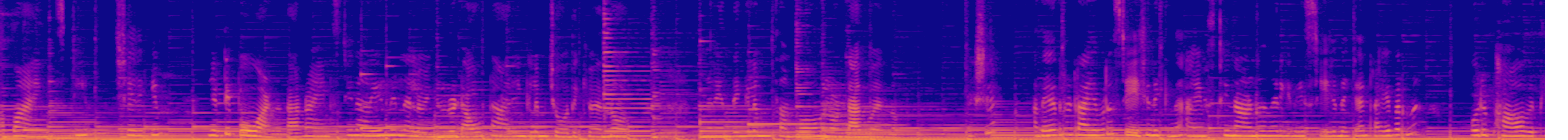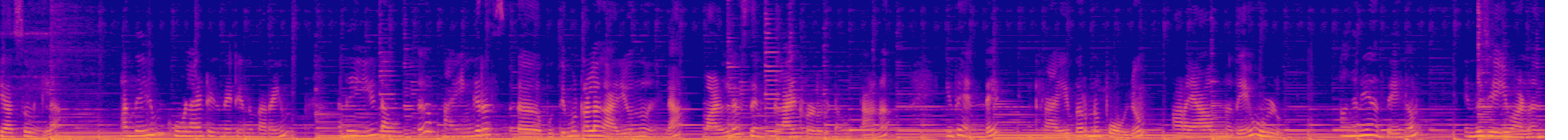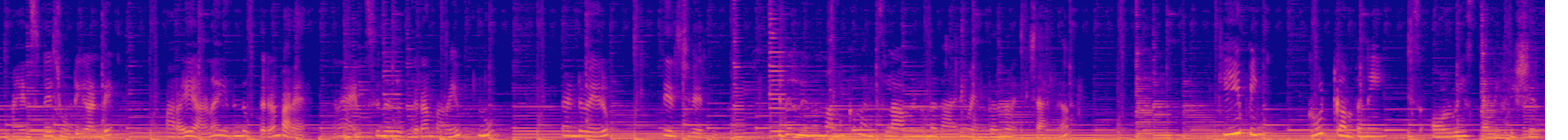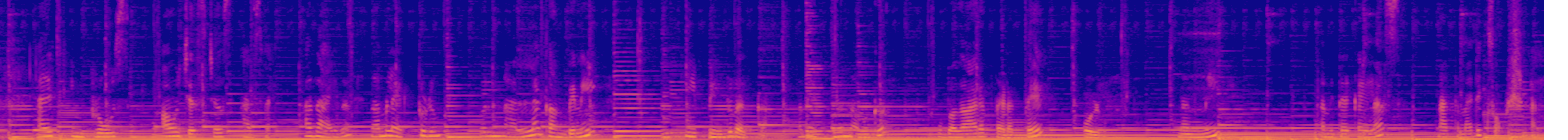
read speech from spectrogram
അപ്പോൾ ഐൻസ്റ്റീൻ ശരിക്കും ഞെട്ടിപ്പോവാണ് കാരണം ഐൻസ്റ്റീൻ അറിയുന്നില്ലല്ലോ ഇങ്ങനൊരു ഡൗട്ട് ആരെങ്കിലും ചോദിക്കുമെന്നോ അങ്ങനെ എന്തെങ്കിലും സംഭവങ്ങൾ ഉണ്ടാകുമെന്നോ പക്ഷെ അദ്ദേഹത്തിന് ഡ്രൈവർ സ്റ്റേജിൽ നിൽക്കുന്ന ഐൻസ്റ്റീൻ ആണ് എന്ന രീതിയിൽ സ്റ്റേജിൽ നിൽക്കുന്ന ഡ്രൈവറിന് ഒരു ഭാവ വ്യത്യാസവും ഇല്ല അദ്ദേഹം കൂളായിട്ട് എഴുന്നേറ്റ് എന്ന് പറയും. അത് ഈ ഡൗട്ട് ഭയങ്കര ബുദ്ധിമുട്ടുള്ള കാര്യമൊന്നുമല്ല. വളരെ സിമ്പിളായിട്ടുള്ളൊരു ഡൗട്ടാണ് ഇത് എന്റെ ഡ്രൈവറിന് പോലും അറിയാവുന്നതേ ഉള്ളൂ. അങ്ങനെ അദ്ദേഹം എന്ത് ചെയ്യുവാണ്? അയൻസിനെ ചൂണ്ടിക്കാണ്ട് പറയുകയാണ് ഇതിന്റെ ഉത്തരം പറയാൻ. അങ്ങനെ ഐൻസ്റ്റീന്റെ ഉത്തരം പറയുന്നു. രണ്ടുപേരും തിരിച്ചു വരുന്നു. ഇതിൽ നിന്ന് നമുക്ക് മനസ്സിലാവേണ്ടുന്ന കാര്യം എന്തെന്ന് വെച്ചാൽ keeping good company is always beneficial and improves our gestures as well അതായത് നമ്മൾ എപ്പോഴും ഒരു നല്ല കമ്പനി കീപ്പ് ചെയ്ത് വെക്കുക. അത് എപ്പോഴും നമുക്ക് ഉപകാരപ്പെടത്തേ ഉള്ളൂ. നന്ദി. Kailas mathematics optional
